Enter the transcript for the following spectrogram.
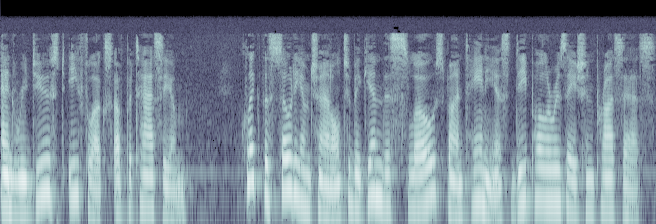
and reduced efflux of potassium. Click the sodium channel to begin this slow, spontaneous depolarization process.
